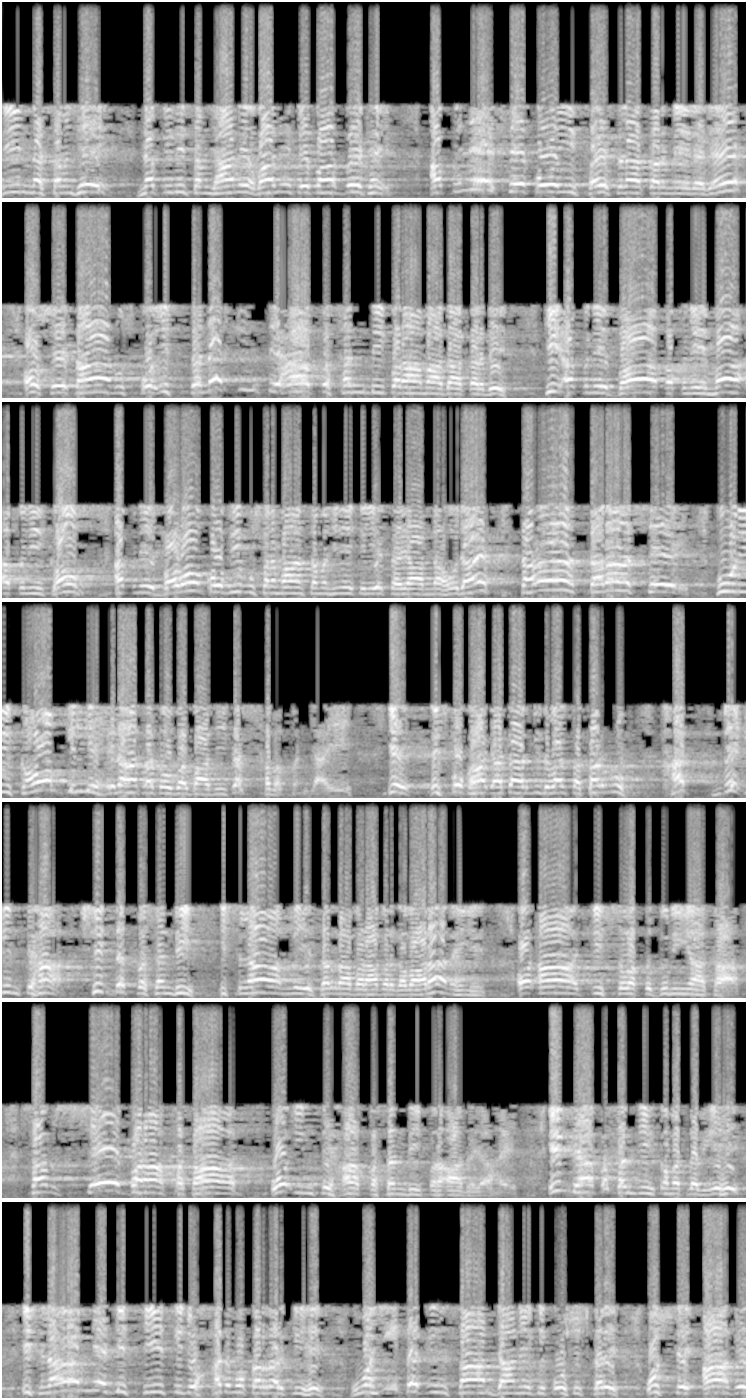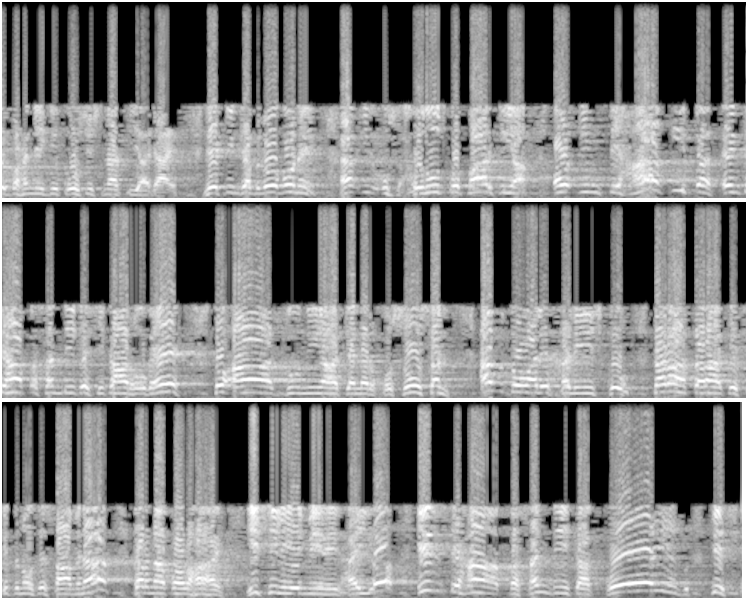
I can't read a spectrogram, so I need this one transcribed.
دین نہ سمجھے، نہ کسی سمجھانے والے کے پاس بیٹھے۔ اپنے سے کوئی فیصلہ کرنے لگے اور شیطان اس کو اس قدر انتہا پسندی پر آمادہ کر دے کہ اپنے باپ، اپنے ماں، اپنی قوم، اپنے بڑوں کو بھی مسلمان سمجھنے کے لیے تیار نہ ہو جائے۔ طرح طرح سے پوری قوم کے لیے ہلاکت و بربادی کا سبب بن جائے۔ یہ اس کو کہا جاتا ہے عربی زبان تصرف، حد بے انتہا، شدت پسندی۔ اسلام میں یہ ذرہ برابر گوارا نہیں ہے۔ اور آج اس وقت دنیا کا سب سے بڑا فساد وہ انتہا پسندی پر آ گیا ہے۔ انتہا پسندی کا مطلب یہ ہے، اسلام نے جس چیز کی جو حد مقرر کی ہے وہیں تک انسان جانے کی کوشش کرے، اس سے آگے بڑھنے کی کوشش نہ کیا جائے۔ لیکن جب لوگوں نے اس حدود کو پار کیا اور انتہا کی انتہا پسندی کے شکار ہو گئے، تو آج دنیا کے اندر خصوصاً اب دو والے خلیج کو طرح طرح کے فتنوں سے سامنا کرنا پڑ رہا ہے۔ اسی لیے میرے بھائیوں انتہا پسندی کا کوئی،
